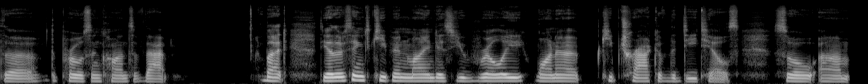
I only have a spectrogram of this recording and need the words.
the the pros and cons of that. But the other thing to keep in mind is you really want to keep track of the details. So, um,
